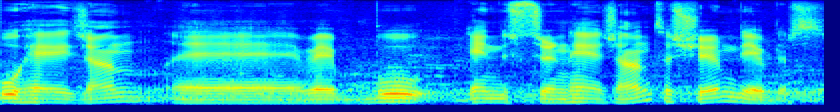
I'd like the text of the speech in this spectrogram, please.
bu heyecan e, ve bu endüstrinin heyecanını taşıyorum diyebiliriz.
